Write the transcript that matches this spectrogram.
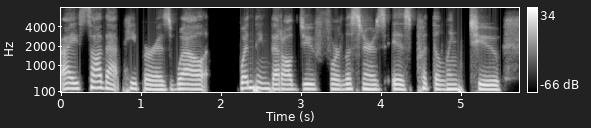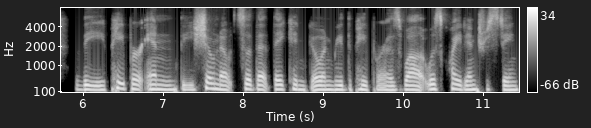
I saw that paper as well. One thing that I'll do for listeners is put the link to the paper in the show notes so that they can go and read the paper as well. It was quite interesting.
